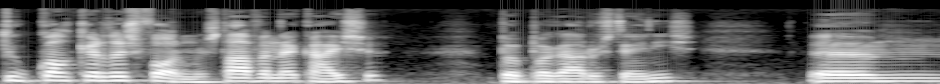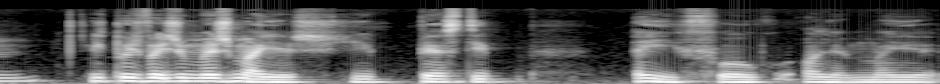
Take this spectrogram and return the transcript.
de qualquer das formas, estava na caixa para pagar os ténis um, e depois vejo umas meias e penso tipo, aí fogo, olha, meia,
